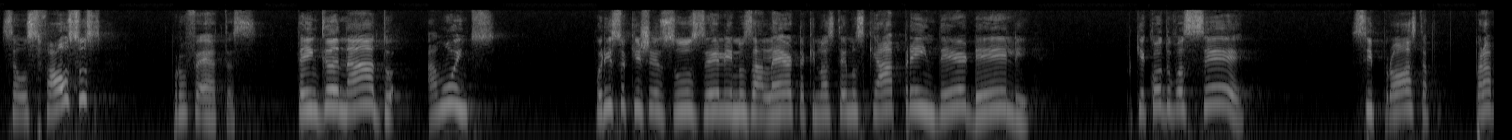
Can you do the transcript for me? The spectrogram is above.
São os falsos profetas. Têm enganado a muitos. Por isso que Jesus, ele nos alerta que nós temos que aprender dele. Porque quando você se prostra para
